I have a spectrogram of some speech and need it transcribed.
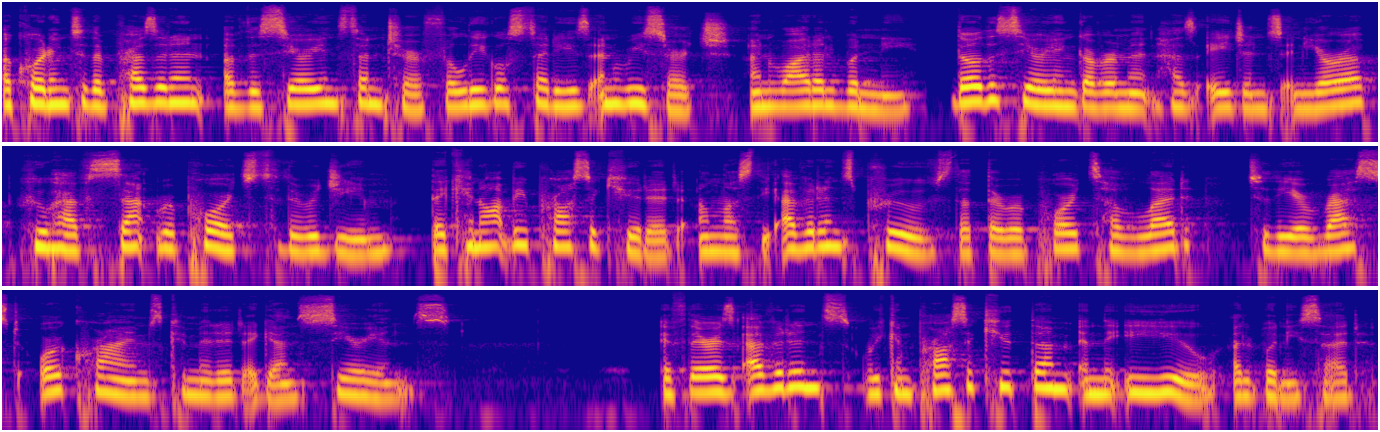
According to the president of the Syrian Center for Legal Studies and Research, Anwar al Bunni, though the Syrian government has agents in Europe who have sent reports to the regime, they cannot be prosecuted unless the evidence proves that the reports have led to the arrest or crimes committed against Syrians. If there is evidence, we can prosecute them in the EU, al Bunni said.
